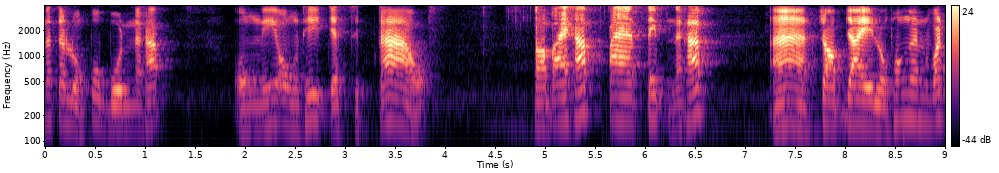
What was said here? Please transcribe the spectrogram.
น่าจะหลวงปู่บุญนะครับ องค์นี้องค์ที่เจ็ดสิบเก้าต่อไปครับแปดสิบนะครับอ่าจอบใหญ่หลวงพ่อเงินวัด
